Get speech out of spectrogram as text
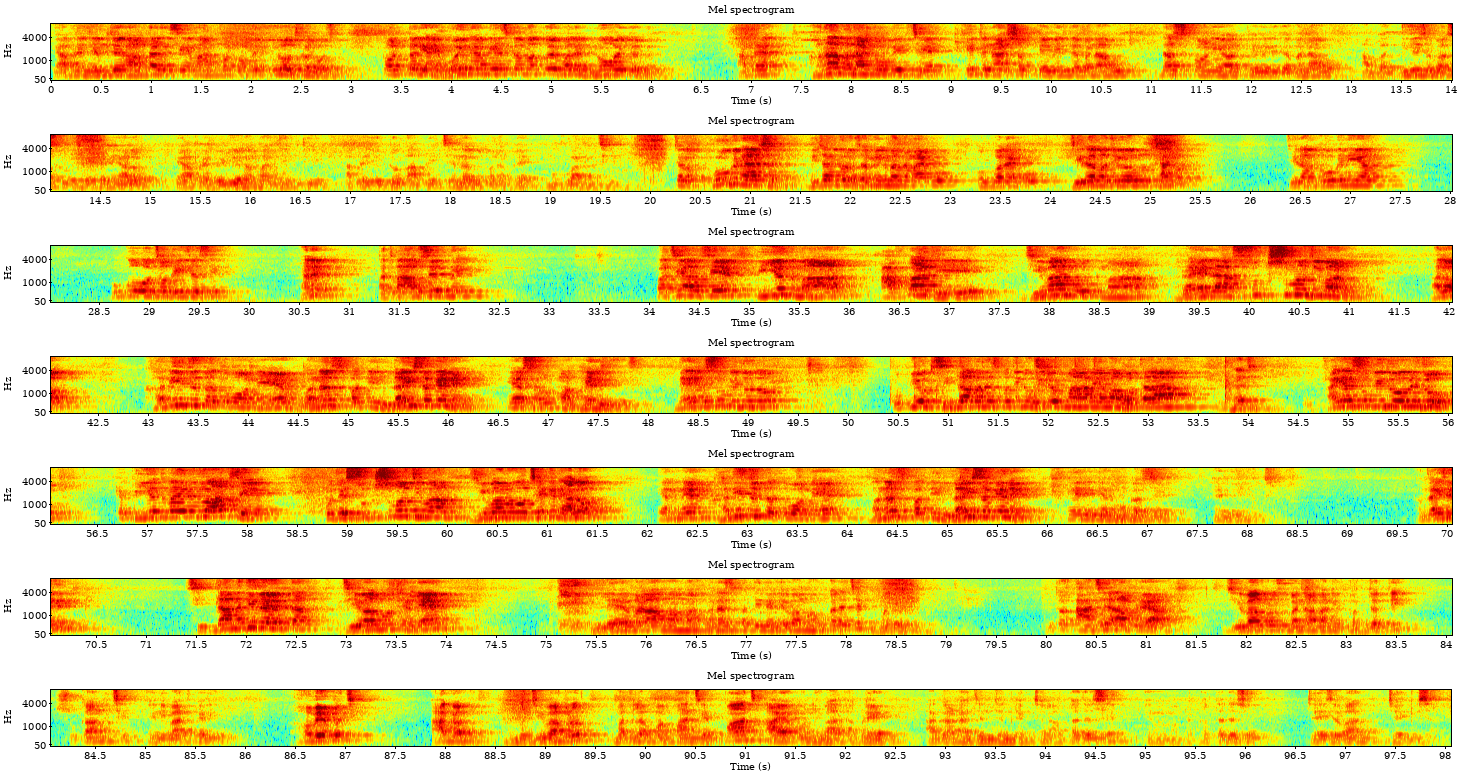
કે આપણે જેમ જેમ આવતા જશે એમાં આખો ટોપિક પૂરો જ કરવો છે. ટોટલી અહીંયા હોય ને અભ્યાસક્રમમાં, તોય ભલે, ન હોય તોય ભલે. આપણે ઘણા બધા ટોપિક છે, કીટનાશક કેવી રીતે બનાવવું, દસ પાણી અર્થ કેવી રીતે બનાવવું, આ બધી જ વસ્તુ છે કે નહીં? હાલો, એ આપણે વિડીયોના માધ્યમથી આપણે યુટ્યુબ આપણી ચેનલ ઉપર આપણે મૂકવાના છીએ. ચલો, ફૂગનાશક. વિચાર કરો, જમીનમાં તમે આપ્યું, ઉપર આપ્યું, જીરામાં જીવામૃત છાંટો. જીરામાં ફૂગ નહીં આવે. ભૂકો ઓછો થઈ જશે. હે અથવા આવશે જ નહીં. પછી આવશે પિયતમાં આપવાથી જીવામૃતમાં રહેલા સૂક્ષ્મ જીવાણુ. હાલો? ખનિજ તત્વોને વનસ્પતિ લઈ શકે ને, એ સ્વરૂપમાં ફેરવી દે છે. મેં શું કીધું તો? ઉપયોગ સીધા વનસ્પતિનો ઉપયોગમાં આવે એવા હોતા નથી. અહીંયા શું કીધું? હવે જો કે પિયતમાં એને જો આપશે તો જે સૂક્ષ્મ જીવા જીવાણુઓ છે કે ને હાલો, એમને ખનિજ તત્વોને વનસ્પતિ લઈ શકે ને, એ રીતે શું કરશે? ફેરવી નાખશે. સમજાય છે કે? સીધા નથી લઈ શકતા જીવામૃત એને લેવડાવવામાં, વનસ્પતિને લેવામાં શું કરે છે? મદદ તો આજે આપણે આ જીવામૃત બનાવવાની પદ્ધતિ શું કામ છે? એની વાત કરી. હવે પછી આગળ. એનું જીવામૃત મતલબમાં પાંચે પાંચ આયામોની વાત આપણે આગળના જેમ જેમ લેક્ચર આવતા જશે, એમ એમ આપણે કરતા જશું. જય જવાન, જય કિસાન.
